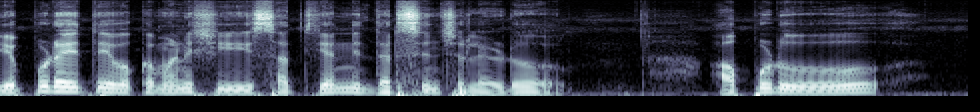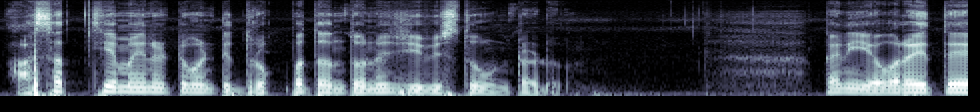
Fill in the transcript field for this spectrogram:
ఎప్పుడైతే ఒక మనిషి సత్యాన్ని దర్శించలేడో అప్పుడు అసత్యమైనటువంటి దృక్పథంతోనే జీవిస్తూ ఉంటాడు. కానీ ఎవరైతే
